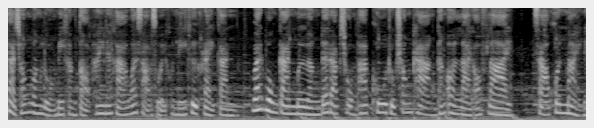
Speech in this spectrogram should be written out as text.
ค่ะช่องวังหลวงมีคำตอบให้นะคะว่าสาวสวยคนนี้คือใครกัน แวดวงการเมืองได้รับชมภาพคู่ทุกช่องทางทั้งออนไลน์ออฟไลน์ สาวคนใหม่ใน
